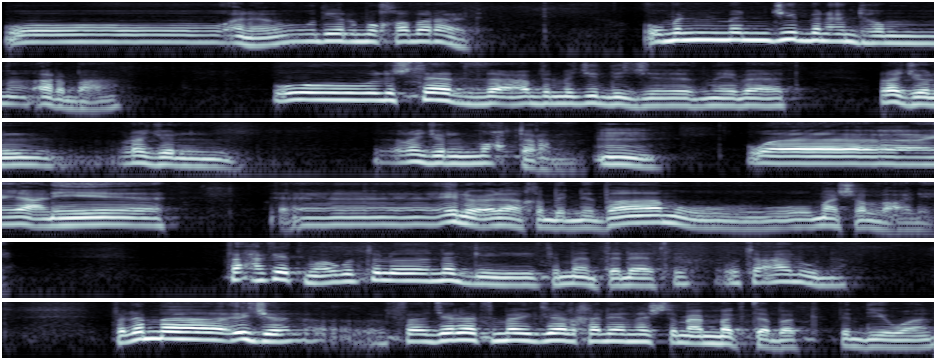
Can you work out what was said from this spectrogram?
وأنا ومدير المخابرات. ومن منجيب من عندهم أربعة. والأستاذ عبد المجيد الذنيبات رجل رجل رجل محترم. مم. ويعني آه، له علاقة بالنظام وما شاء الله عليه. فحكيت معه قلت له نقي كمان ثلاثة وتعالوا لنا فلما اجى فجلالة الملك قال خلينا نجتمع بمكتبك في الديوان.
